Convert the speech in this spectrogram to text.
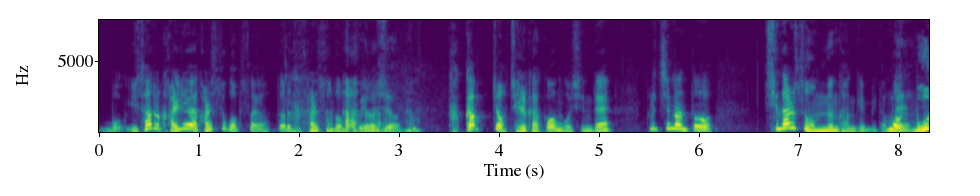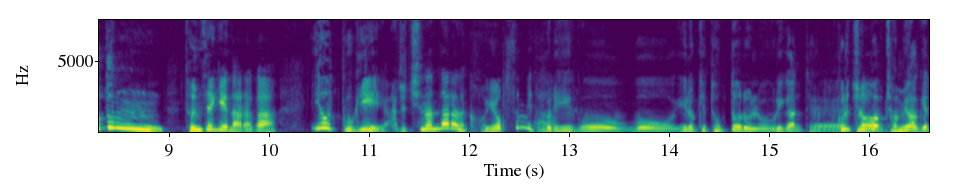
뭐 이사를 갈려야 갈 수가 없어요. 떨어져 살 수도 없고요. 그렇죠. 가깝죠. 제일 가까운 곳인데 그렇지만 또 친할 수 없는 관계입니다. 뭐 네. 모든 전 세계 나라가 이웃국이 아주 친한 나라는 거의 없습니다. 그리고 뭐 이렇게 독도를 우리한테 그렇죠. 불법 점유하게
